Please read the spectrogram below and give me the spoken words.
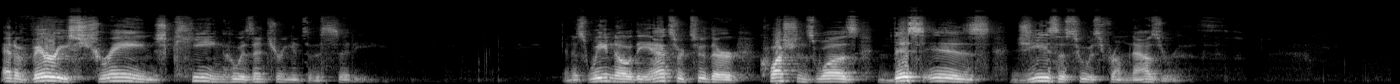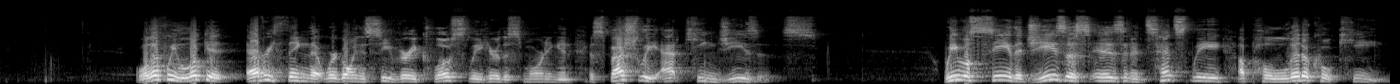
and a very strange king who is entering into the city. And as we know, the answer to their questions was this is Jesus who is from Nazareth. Well, if we look at everything that we're going to see very closely here this morning, and especially at King Jesus, we will see that Jesus is an intensely a political king.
